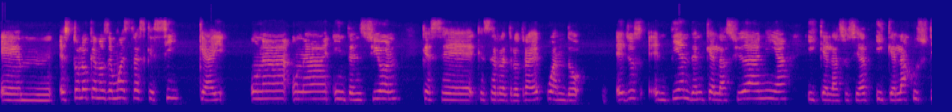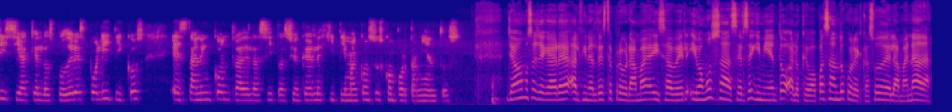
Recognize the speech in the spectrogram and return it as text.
Em, esto lo que nos demuestra es que sí, que hay una, una intención que se, que se retrotrae cuando ellos entienden que la ciudadanía y que la sociedad y que la justicia, que los poderes políticos están en contra de la situación que legitiman con sus comportamientos. Ya vamos a llegar eh, al final de este programa, Isabel, y vamos a hacer seguimiento a lo que va pasando con el caso de la manada.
